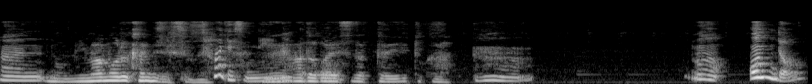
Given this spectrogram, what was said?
あの見守る感じですよね。そうですね。ねアドバイスだったりとか。うん。もう、温度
